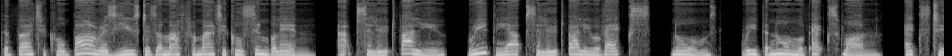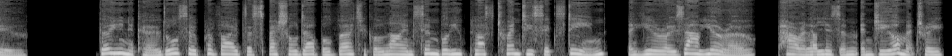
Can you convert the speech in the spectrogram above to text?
The vertical bar is used as a mathematical symbol in absolute value, read the absolute value of x, norms, read the norm of x1, x2. Though Unicode also provides a special double vertical line symbol U plus 2016, a Euro Euro, parallelism in geometry,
